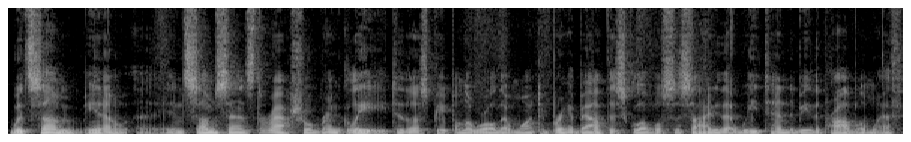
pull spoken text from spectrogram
with some, you know, in some sense, the rapture will bring glee to those people in the world that want to bring about this global society that we tend to be the problem with.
